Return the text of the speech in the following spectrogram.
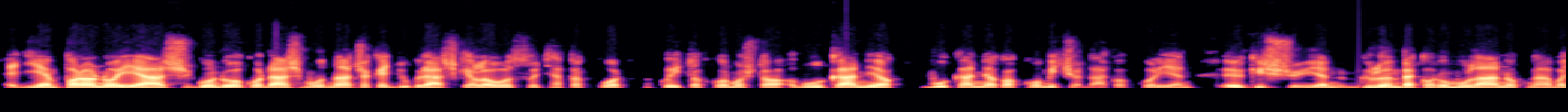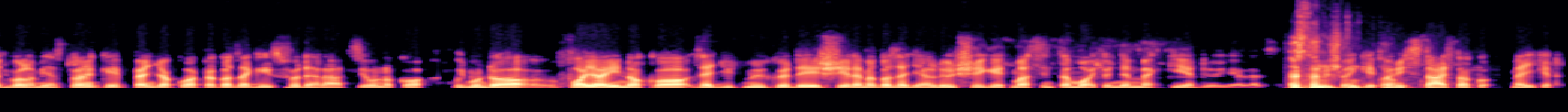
egy ilyen paranoiás gondolkodásmódnál csak egy ugrás kell ahhoz, hogy hát akkor, akkor itt akkor most a vulkániak, vulkániak akkor micsodák akkor ilyen, ők is ilyen különbek a Romulánoknál, vagy valami, ez tulajdonképpen gyakorlatilag az egész föderációnak a, úgymond a fajainak az együttműködésére, meg az egyenlőségét már szinte majd, hogy nem megkérdőjelez. Ezt nem is tudtam. Stiles-nak, melyiket?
